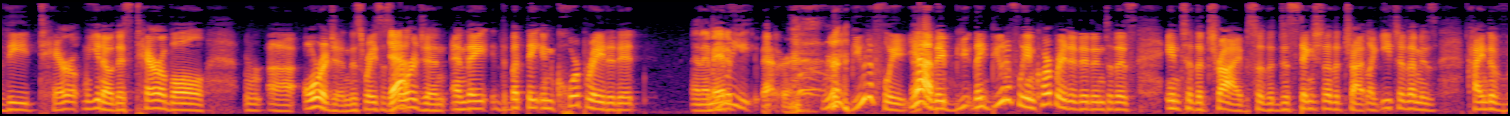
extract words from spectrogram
the ter- you know this terrible uh, origin, this racist yeah. origin, and they but they incorporated it and they made really, it better, really beautifully. Yeah, yeah they bu- they beautifully incorporated it into this into the tribe. So the distinction of the tribe, like each of them is kind of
